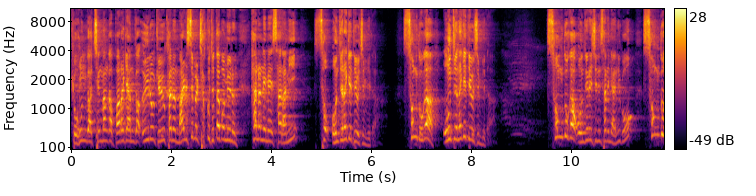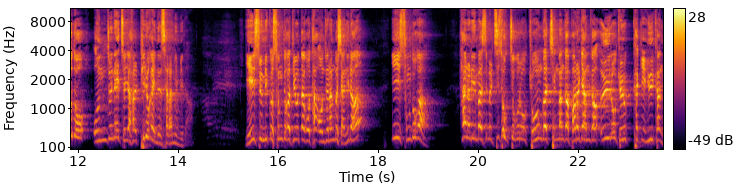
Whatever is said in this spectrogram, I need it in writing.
교훈과 책망과 바르게 함과 의로 교육하는 말씀을 자꾸 듣다 보면은 하나님의 사람이 온전하게 되어집니다. 성도가 온전하게 되어집니다. 성도가 온전해지는 사람이 아니고 성도도 온전해져야 할 필요가 있는 사람입니다. 예수 믿고 성도가 되었다고 다 온전한 것이 아니라 이 성도가 하나님 말씀을 지속적으로 교훈과 책망과 바르게 함과 의로 교육하기에 유익한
